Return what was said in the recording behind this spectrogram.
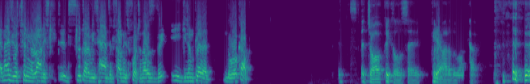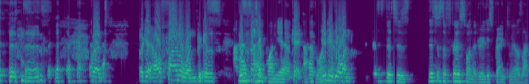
and as he was turning around, it, it slipped out of his hands and fell on his foot, and that was the he didn't play that in the World Cup. It's a jar of pickles, so put him out of the World Cup. But okay, our final one because I This have, is I such a- one here. okay, I have one give me the one. This, this is this is the first one that really sprang to me. I was like,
